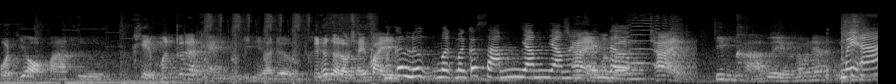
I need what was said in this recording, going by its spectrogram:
ผลที่ออกมาคือ เข็มมันก็จะแทงอยู่ที่เนื้อเดิม คือถ้าเกิดเราใช้ไฟมันก็ลึกมันมันก็ซ้ำย้ำย้ำให้ใช่เส้นมันก็เดิม ใช่ จิ้มขาตัวเองแล้วเนี้ย ไม่เอา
